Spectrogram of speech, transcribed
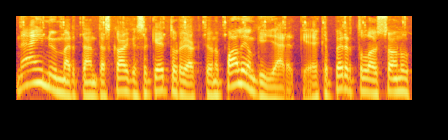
Näin ymmärtää tässä kaikessa kettoreaktiona paljonkin järkeä. Ehkä Perttula olisi saanut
